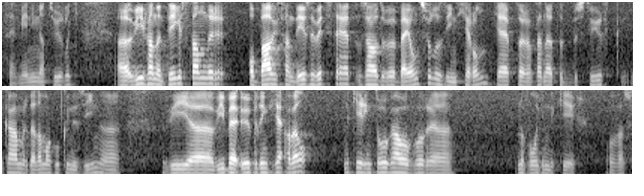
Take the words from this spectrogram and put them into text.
zijn mening natuurlijk. Uh, wie van de tegenstander op basis van deze wedstrijd zouden we bij ons willen zien? Geron, jij hebt er vanuit het bestuurkamer dat allemaal goed kunnen zien. Uh, wie, wie bij Eupen denkt jij, ah wel, een keer in toog houden voor een volgende keer? Of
